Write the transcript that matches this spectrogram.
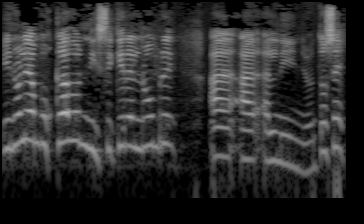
Y no le han buscado ni siquiera el nombre al niño. Entonces,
